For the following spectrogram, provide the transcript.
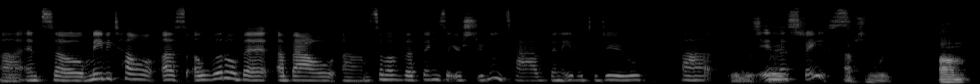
Uh, and so, maybe tell us a little bit about um, some of the things that your students have been able to do uh, in this in this space. Absolutely. Um,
